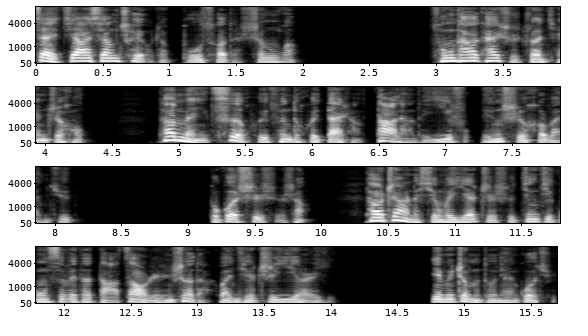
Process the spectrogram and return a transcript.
在家乡却有着不错的声望。从他开始赚钱之后，他每次回村都会带上大量的衣服、零食和玩具。不过，事实上，他这样的行为也只是经纪公司为他打造人设的环节之一而已。因为这么多年过去。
